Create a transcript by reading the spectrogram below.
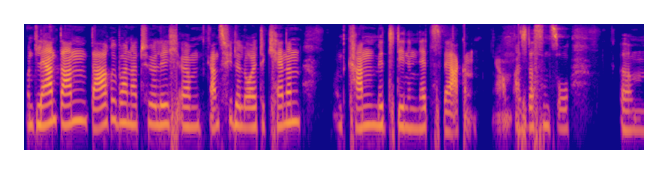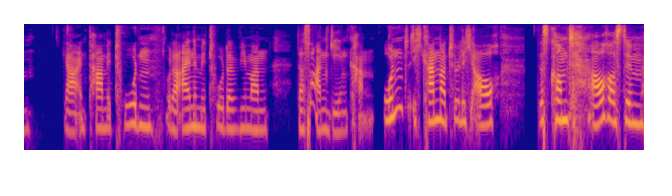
und lernt dann darüber natürlich ähm, ganz viele Leute kennen und kann mit denen netzwerken. Ja, also das sind so ähm, ja, ein paar Methoden oder eine Methode, wie man das angehen kann. Und ich kann natürlich auch, das kommt auch aus dem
